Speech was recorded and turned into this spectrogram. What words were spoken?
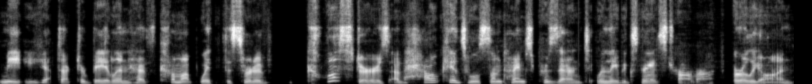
me, Dr. Balin, has come up with the sort of clusters of how kids will sometimes present when they've experienced trauma early on.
